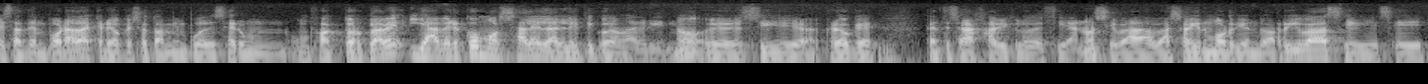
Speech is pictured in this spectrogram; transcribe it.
esta temporada. Creo que eso también puede ser un, factor clave y a ver cómo sale el Atlético de Madrid, ¿no? Eh, si, creo que, antes era Javi que lo decía, ¿no? Si va, va a salir mordiendo arriba, si, si,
